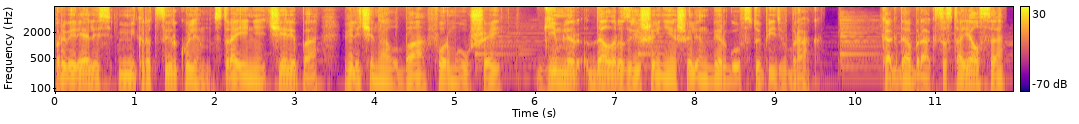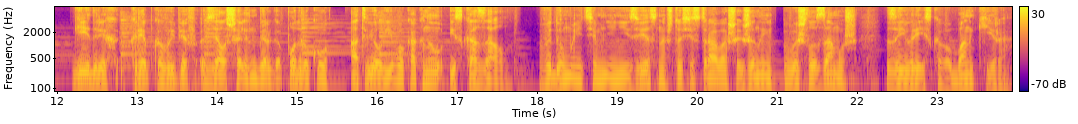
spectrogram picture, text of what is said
проверялись микроциркулем строение черепа, величина лба, форма ушей. Гиммлер дал разрешение Шелленбергу вступить в брак. Когда брак состоялся, Гейдрих, крепко выпив, взял Шелленберга под руку, отвел его к окну и сказал «Вы думаете, мне неизвестно, что сестра вашей жены вышла замуж за еврейского банкира?»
